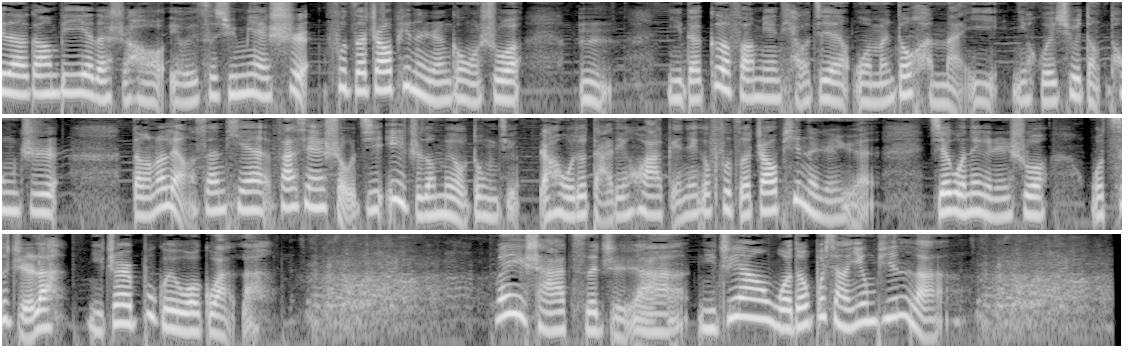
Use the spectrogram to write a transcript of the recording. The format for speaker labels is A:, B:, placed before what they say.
A: 记得刚毕业的时候有一次去面试负责招聘的人跟我说嗯你的各方面条件我们都很满意你回去等通知。等了两三天发现手机一直都没有动静然后我就打电话给那个负责招聘的人员结果那个人说我辞职了你这儿不归我管了为啥辞职啊？你这样我都不想应聘了。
